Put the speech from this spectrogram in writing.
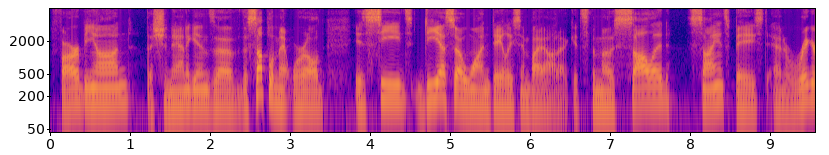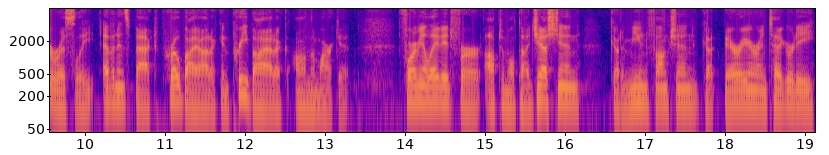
far beyond the shenanigans of the supplement world is Seed's DS-01 Daily Synbiotic. It's the most solid, science based, and rigorously evidence backed probiotic and prebiotic on the market. Formulated for optimal digestion, gut immune function, gut barrier integrity,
